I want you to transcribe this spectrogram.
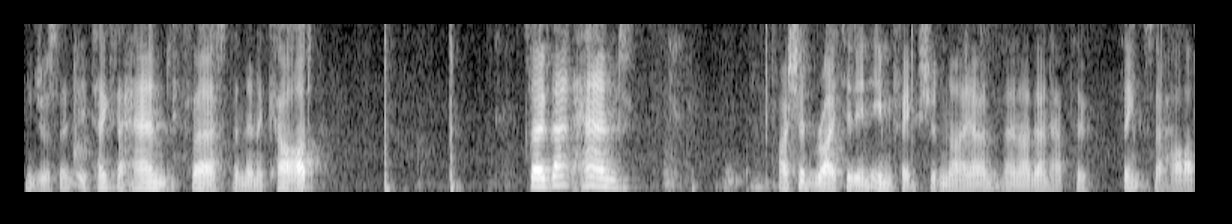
You just, it takes a hand first and then a card. So that hand I should write it in infix, shouldn't I? Uh, Then I don't have to think so hard.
